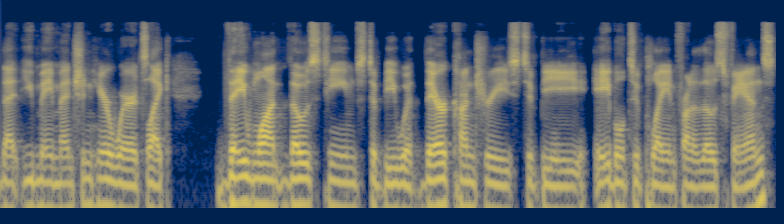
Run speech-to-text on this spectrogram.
that you may mention here where it's like they want those teams to be with their countries to be able to play in front of those fans.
